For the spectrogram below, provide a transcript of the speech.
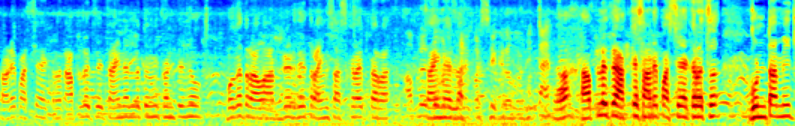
साडेपाचशे एकरात आपलंच आहे. चॅनलला तुम्ही कंटिन्यू बघत राहा. अपडेट देत राहीन सबस्क्राईब करा. चॅनलला आपलंच आहे. अख्खे साडेपाचशे एकराचं गुंटा मीच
